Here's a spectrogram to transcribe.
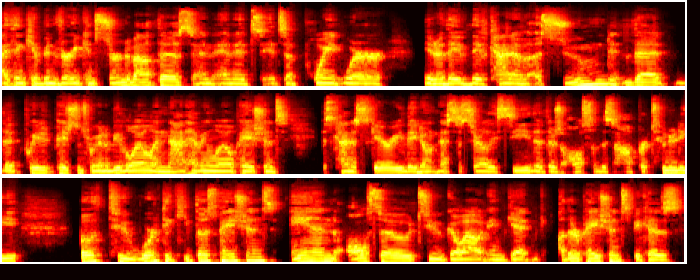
I think have been very concerned about this, and and it's it's a point where you know they've they've kind of assumed that that patients were going to be loyal, and not having loyal patients is kind of scary. They don't necessarily see that there's also this opportunity both to work to keep those patients and also to go out and get other patients because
